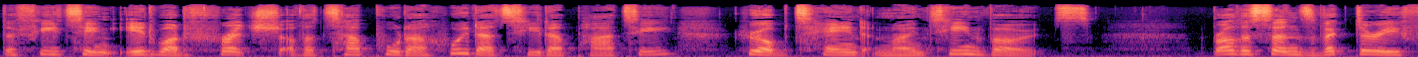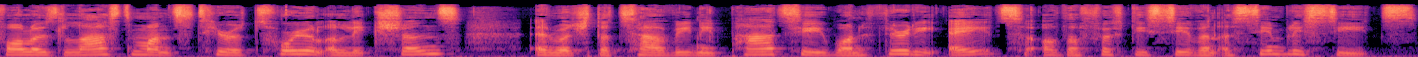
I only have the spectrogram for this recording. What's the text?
defeating Edward Fritch of the Tapura Huiraatira party, who obtained 19 votes. Brotherson's victory follows last month's territorial elections, in which the Tavini party won 38 of the 57 assembly seats.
